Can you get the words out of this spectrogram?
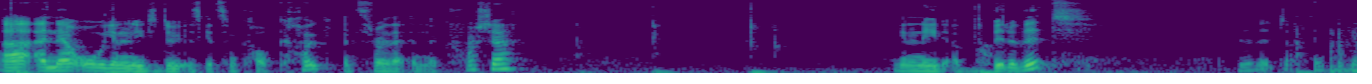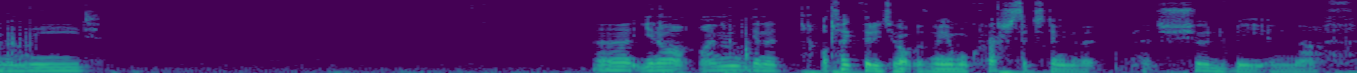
Uh, and now all we're going to need to do is get some coal coke and throw that in the crusher. We're going to need a bit of it A bit of it. I think we're going to need... Uh, you know what, I'm going to... I'll take 32 up with me and we'll crush 16 of it. And that should be enough.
